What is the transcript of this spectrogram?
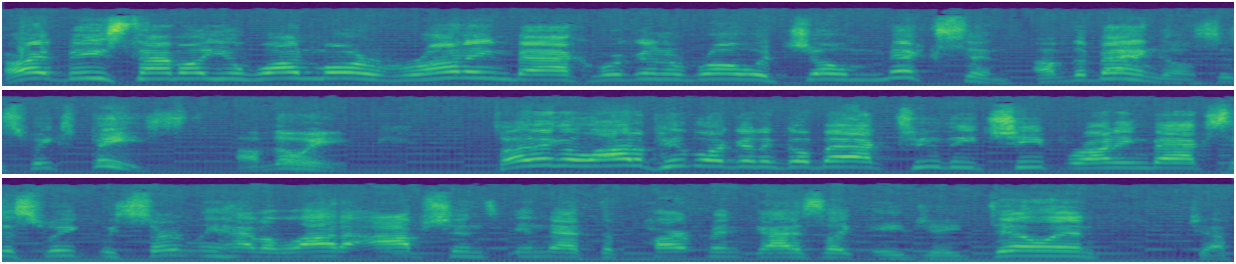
All right, Beast time. All you one more running back. We're going to roll with Joe Mixon of the Bengals, this week's Beast of the Week. So I think a lot of people are going to go back to the cheap running backs this week. We certainly have a lot of options in that department. Guys like A.J. Dillon, Jeff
